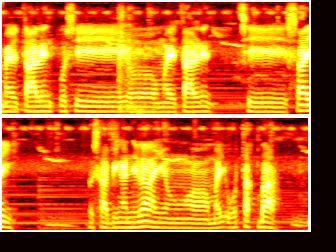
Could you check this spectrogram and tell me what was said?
may talent po si, o may talent si Sai. O sabi nga nila, yung ah, may utak ba? Hmm.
